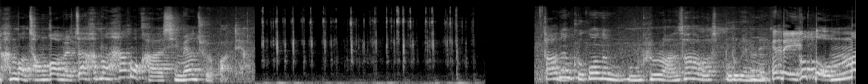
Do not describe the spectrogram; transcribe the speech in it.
한번 점검을 쫙 한번 하고 가시면 좋을 것 같아요. 나는 그거는 뭐 별로 안 살아봐서 모르겠네 근데 이것도 엄마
